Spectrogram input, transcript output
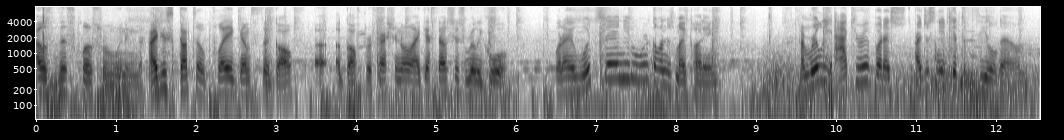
I was this close from winning. I just got to play against a golf, uh, a golf professional. I guess that was just really cool. What I would say I need to work on is my putting. I'm really accurate, but I, I just need to get the feel down.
